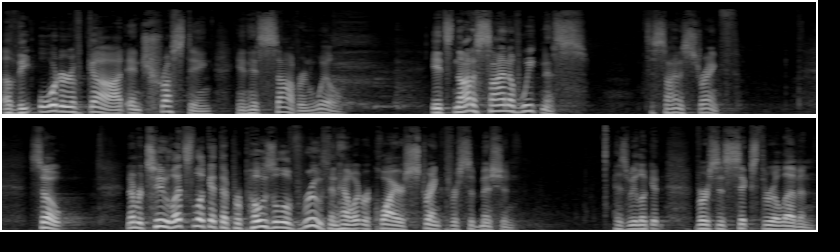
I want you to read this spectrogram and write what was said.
of the order of God and trusting in His sovereign will. It's not a sign of weakness, it's a sign of strength. So, number two, let's look at the proposal of Ruth and how it requires strength for submission as we look at verses 6 through 11.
